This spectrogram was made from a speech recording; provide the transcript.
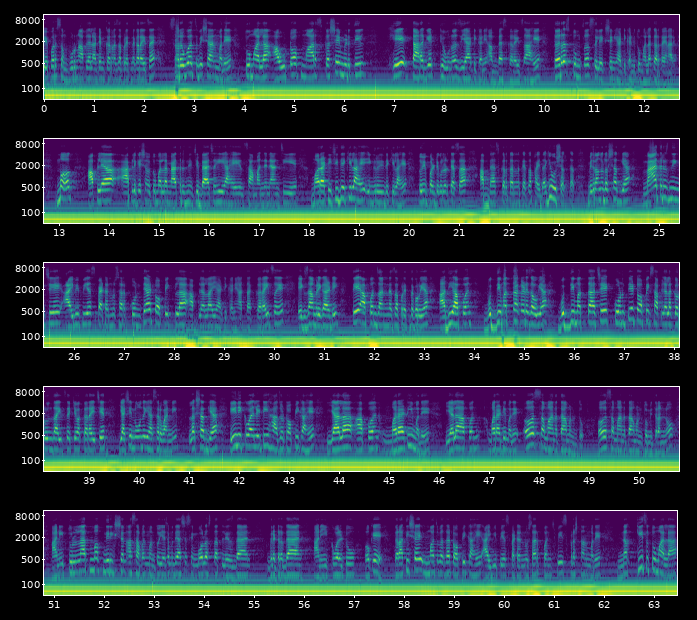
पेपर संपूर्ण आपल्याला अटेम्प्ट करण्याचा प्रयत्न करायचा आहे. सर्वच विषयांमध्ये तुम्हाला आउट ऑफ मार्क्स कसे मिळतील हे टार्गेट ठेवूनच या ठिकाणी अभ्यास करायचा आहे. तरच तुमचं सिलेक्शन या ठिकाणी तुम्हाला करता येणार आहे. मग आपल्या ॲप्लिकेशनवर तुम्हाला मॅथ रिजनिंगची बॅचही आहे सामान्य ज्ञानची आहे मराठीची देखील आहे इंग्रजी देखील आहे. तुम्ही पर्टिक्युलर त्याचा अभ्यास करताना त्याचा फायदा घेऊ शकतात. मित्रांनो लक्षात घ्या मॅथ रिजनिंगचे आय बी पी एस पॅटर्ननुसार कोणत्या टॉपिकला आपल्याला या ठिकाणी आता करायचं आहे एक्झाम रिगार्डिंग ते आपण जाणण्याचा प्रयत्न करूया. आधी आपण बुद्धिमत्ताकडे जाऊया. बुद्धिमत्ताचे कोणते टॉपिक्स आपल्याला करून जायचे किंवा करायचे आहेत याची नोंद घ्या सर्वांनी. लक्षात घ्या इनइक्वॅलिटी हा जो टॉपिक आहे याला आपण मराठीमध्ये याला आपण मराठीमध्ये असमानता म्हणतो. असमानता म्हणतो मित्रांनो. आणि तुलनात्मक निरीक्षण असं आपण म्हणतो. याच्यामध्ये असे सिम्बॉल असतात लेस दॅन ग्रेटर दॅन आणि इक्वल टू ओके तर अतिशय महत्त्वाचा टॉपिक आहे आय बी पी एस पॅटर्ननुसार पंचवीस प्रश्नांमध्ये नक्कीच तुम्हाला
